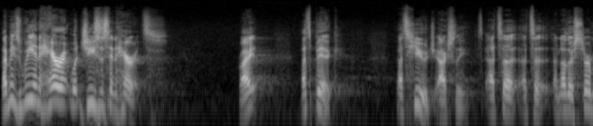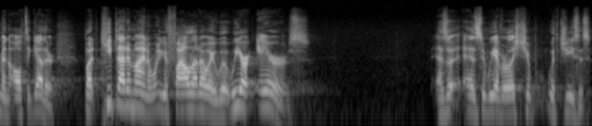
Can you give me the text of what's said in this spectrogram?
That means we inherit what Jesus inherits, right? That's big. That's huge, actually. That's, a, that's a, another sermon altogether. But keep that in mind. I want you to file that away. We are heirs as, a, as we have a relationship with Jesus.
